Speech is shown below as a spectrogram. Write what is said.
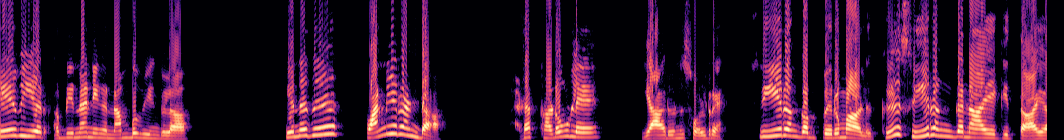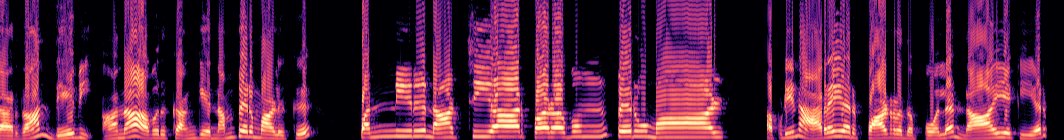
தேவியர் அப்படின்னா நீங்க நம்புவீங்களா? என்னது? பன்னிரண்டா? அட கடவுளே யாருன்னு சொல்றேன். ஸ்ரீரங்கம் பெருமாளுக்கு ஸ்ரீரங்க நாயகி தாயார் தான் தேவி. ஆனா அவருக்கு அங்கே நம்பெருமாளுக்கு பன்னிரு நாச்சியார் பரவும் பெருமாள். அப்படின்னு அரையர் பாடுறத போல நாயகியர்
